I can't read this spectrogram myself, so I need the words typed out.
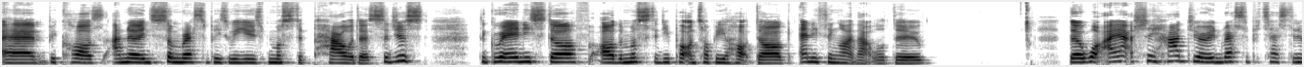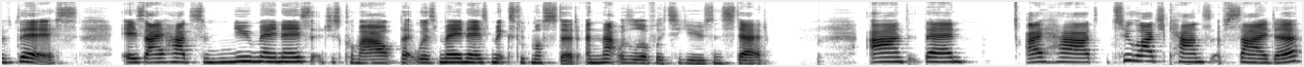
um, because I know in some recipes we use mustard powder. So just the grainy stuff or the mustard you put on top of your hot dog, anything like that will do. Though what I actually had during recipe testing of this is I had some new mayonnaise that just come out that was mayonnaise mixed with mustard, and that was lovely to use instead. And then I had two large cans of cider,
